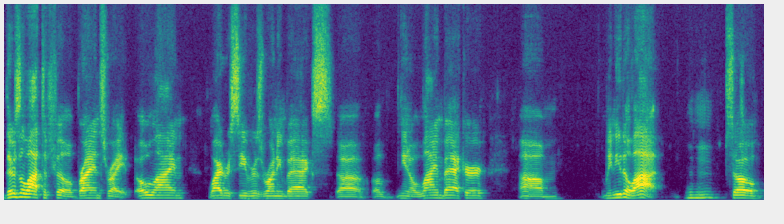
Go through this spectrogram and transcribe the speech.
there's a lot to fill. Brian's right. O line, wide receivers, running backs, uh, uh, you know, linebacker. Um, we need a lot. Mhm. So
